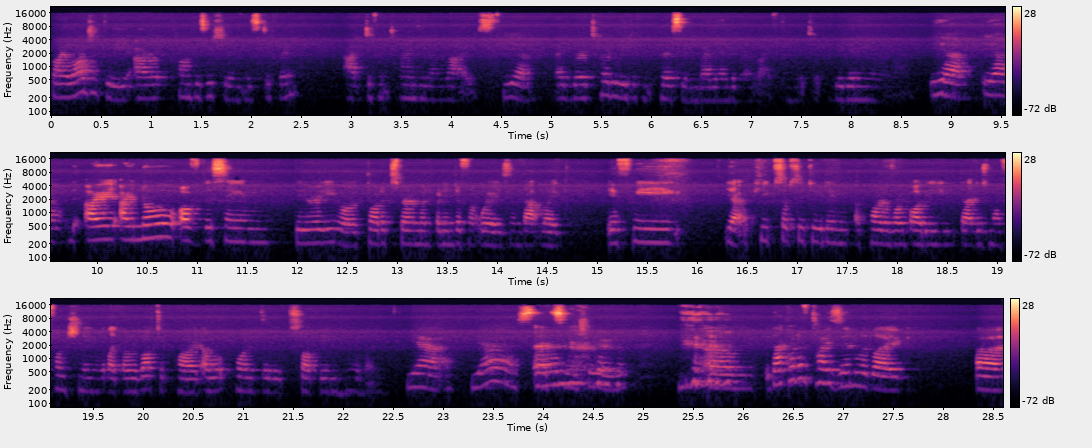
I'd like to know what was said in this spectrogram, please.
biologically our composition is different at different times in our lives Yeah. like we're a totally different person by the end of our life compared to the beginning of our life Yeah, yeah. I, I know of the same theory or thought experiment, but in different ways. And that, like, if we, yeah, keep substituting a part of our body that is malfunctioning with, like, a robotic part, at what point it stop being human? yeah yes that's Um, so true um, that kind of ties in with, like, uh,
